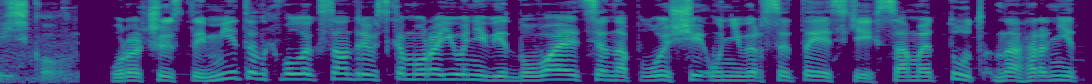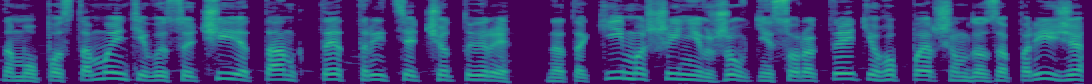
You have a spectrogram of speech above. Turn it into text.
військовим. Урочистий мітинг в Олександрівському районі відбувається на площі університетській. Саме тут, на гранітному постаменті, височіє танк Т-34. На такій машині в жовтні 43-го першим до Запоріжжя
